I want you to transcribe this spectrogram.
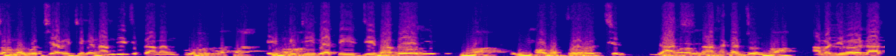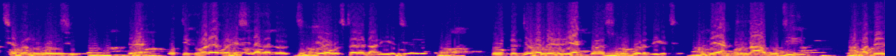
চমক হচ্ছে, আমি টিমের নাম দিয়েছি প্রাণাঙ্কুর। এই পৃথিবীব্যাপী যেভাবে অবক্ষয় হচ্ছে গাছ না থাকার জন্য, আমরা যেভাবে গাছ ছেদন করছি প্রতি ঘরে এখন এসি লাগাতে হচ্ছে, এই অবস্থায় দাঁড়িয়েছে। প্রকৃতি অলরেডি রিয়াক্ট করা শুরু করে দিয়েছে। যদি এখন না বুঝি, আমাদের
